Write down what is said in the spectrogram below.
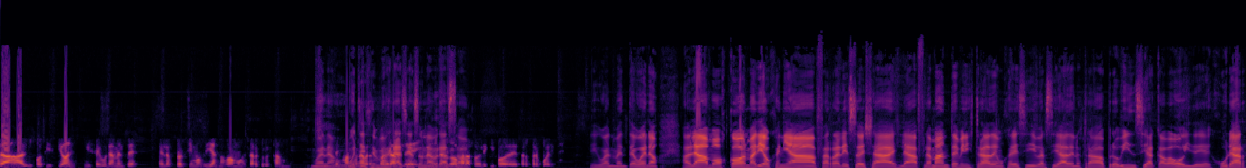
ya a disposición y seguramente en los próximos días nos vamos a estar cruzando. Bueno, muchísimas gracias, un abrazo. para todo el equipo de Tercer Puente. Igualmente. Bueno, hablábamos con María Eugenia Ferrareso, ella es la flamante ministra de Mujeres y Diversidad de nuestra provincia, acaba hoy de jurar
